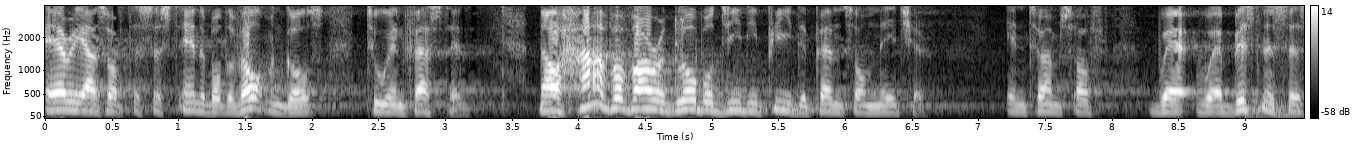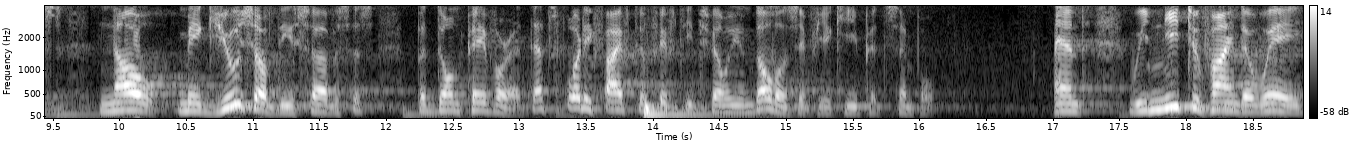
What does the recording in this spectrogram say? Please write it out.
areas of the Sustainable Development Goals to invest in. Now, half of our global GDP depends on nature in terms of where, where businesses now make use of these services but don't pay for it. That's 45 to 50 trillion dollars if you keep it simple. And we need to find a way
